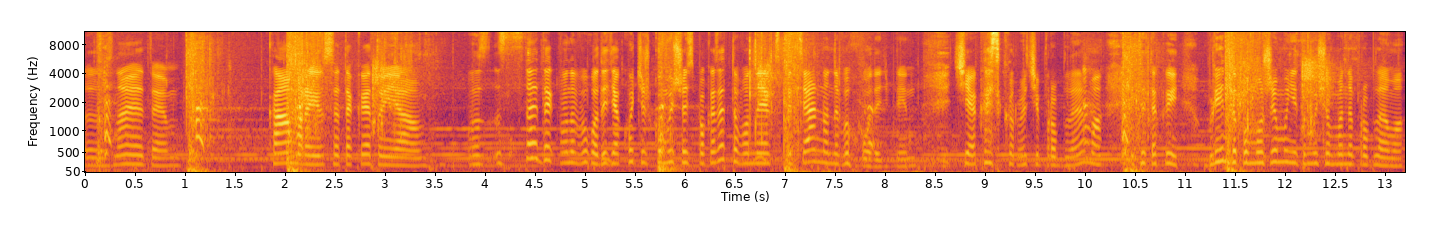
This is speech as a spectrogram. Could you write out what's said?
Е, Знаєте, камери і все таке, то я. Знаєте, як воно виходить? Як хочеш комусь щось показати, то воно як спеціально не виходить, блін. Чи якась, коротше, проблема. І ти такий, блін, допоможи мені, тому що в мене проблема.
